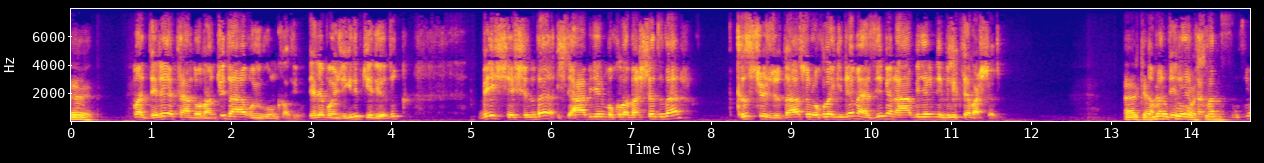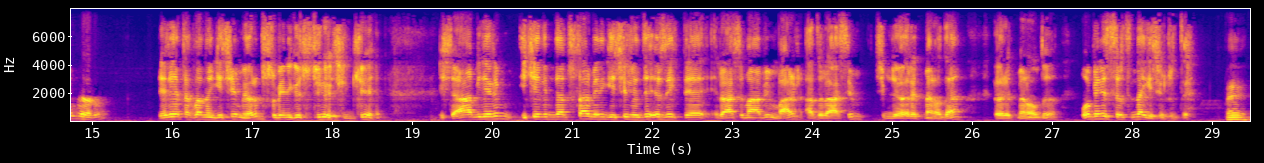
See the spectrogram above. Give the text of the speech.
Evet. Ama dere yatağında olan köy daha uygun kalıyor. Dere boyunca gidip geliyorduk. 5 yaşında işte abilerim okula başladılar. Kız çocuğu daha sonra okula gidemez diye ben abilerimle birlikte başladım. Erkenden Ama okula başladınız. geçemiyorum. Dere yataklarından geçemiyorum. Su beni götürüyor çünkü. İşte abilerim iki elimden tutar beni geçirirdi. Özellikle Rasim abim var. Adı Rasim. Şimdi öğretmen o da. Öğretmen oldu. O beni sırtında geçirirdi. Evet.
